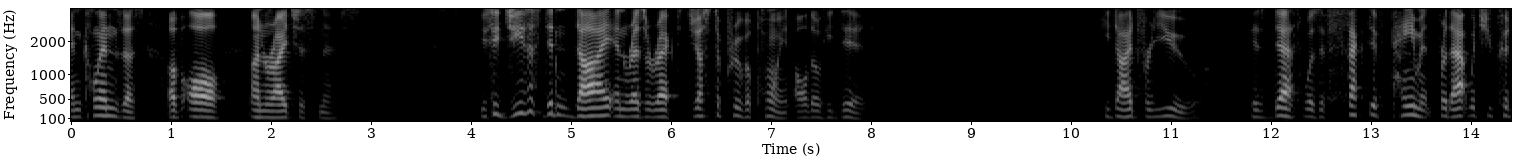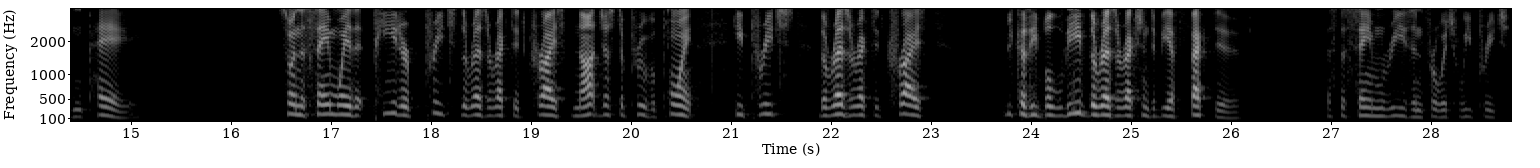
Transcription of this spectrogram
and cleanse us of all unrighteousness. You see, Jesus didn't die and resurrect just to prove a point, although he did. He died for you. His death was effective payment for that which you couldn't pay. So, in the same way that Peter preached the resurrected Christ, not just to prove a point, he preached the resurrected Christ because he believed the resurrection to be effective. That's the same reason for which we preach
